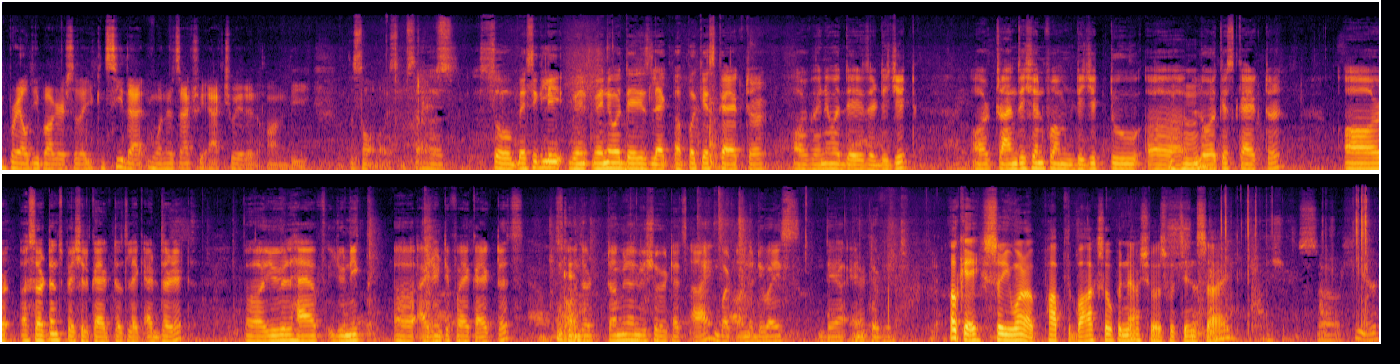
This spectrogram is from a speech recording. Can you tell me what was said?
Braille debugger so that you can see that when it's actually actuated on the the solenoids themselves. So basically, when, whenever there is like uppercase character or whenever there is a digit or transition from digit to uh, lowercase character or a certain special characters like at the rate, uh, you will have unique uh, identifier characters. So on the terminal we show it as I, but on the device they are encoded. Okay, so you want to pop the box open now? Show us what's inside. So here,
